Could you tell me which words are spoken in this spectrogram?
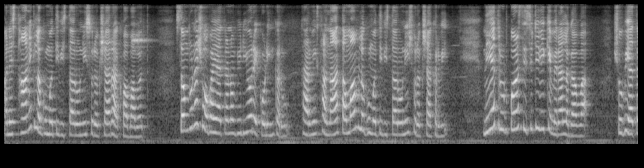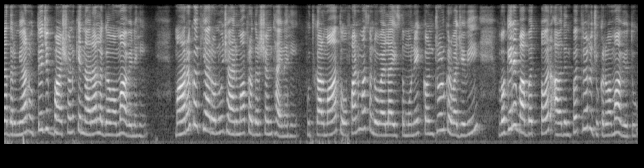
અને સ્થાનિક લઘુમતી વિસ્તારોની સુરક્ષા રાખવા બાબત. સંપૂર્ણ શોભાયાત્રાનો વીડિયો રેકોર્ડિંગ કરવું ધાર્મિક સ્થળના તમામ લઘુમતી વિસ્તારોની સુરક્ષા કરવી. નિયત રૂટ પર સીસીટીવી કેમેરા લગાવવા. શોભાયાત્રા દરમિયાન ઉત્તેજક ભાષણ કે નારા લગાવવામાં આવે નહીં. મારક હથિયારોનું જાહેરમાં પ્રદર્શન થાય નહીં. ભૂતકાળમાં તોફાનમાં સંડોવાયેલા ઇસમોને કંટ્રોલ કરવા જેવી વગેરે બાબત પર આવેદનપત્ર રજૂ કરવામાં આવ્યું હતું.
